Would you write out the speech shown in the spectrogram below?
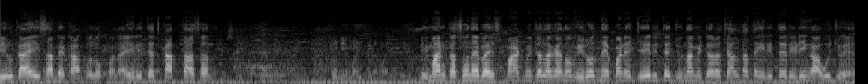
બિલ કયા હિસાબે કાપો લોકોના? એ રીતે જ કાપતા હશો ને. શું ડિમાન્ડ છે તમારી? ડિમાન્ડ કશું નહીં ભાઈ. સ્માર્ટ મીટર લગાવવાનો વિરોધ નહીં પણ એ જે રીતે જૂના મીટરો ચાલતા હતા એ રીતે રીડિંગ આવવું જોઈએ.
